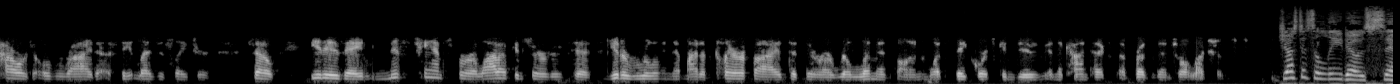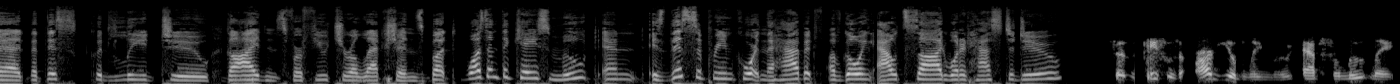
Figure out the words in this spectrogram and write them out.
power to override a state legislature. So it is a missed chance for a lot of conservatives to get a ruling that might have clarified that there are real limits on what state courts can do in the context of presidential elections. Justice Alito said that this could lead to guidance for future elections, but wasn't the case moot? And is this Supreme Court in the habit of going outside what it has to do? So the case was arguably moot, absolutely.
